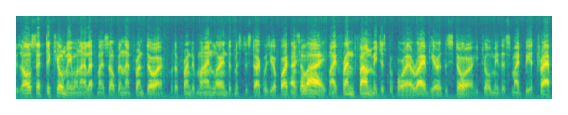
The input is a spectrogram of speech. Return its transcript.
He was all set to kill me when I let myself in that front door, but a friend of mine learned that Mr. Stark was your partner. That's a lie. My friend found me just before I arrived here at the store. He told me this might be a trap.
